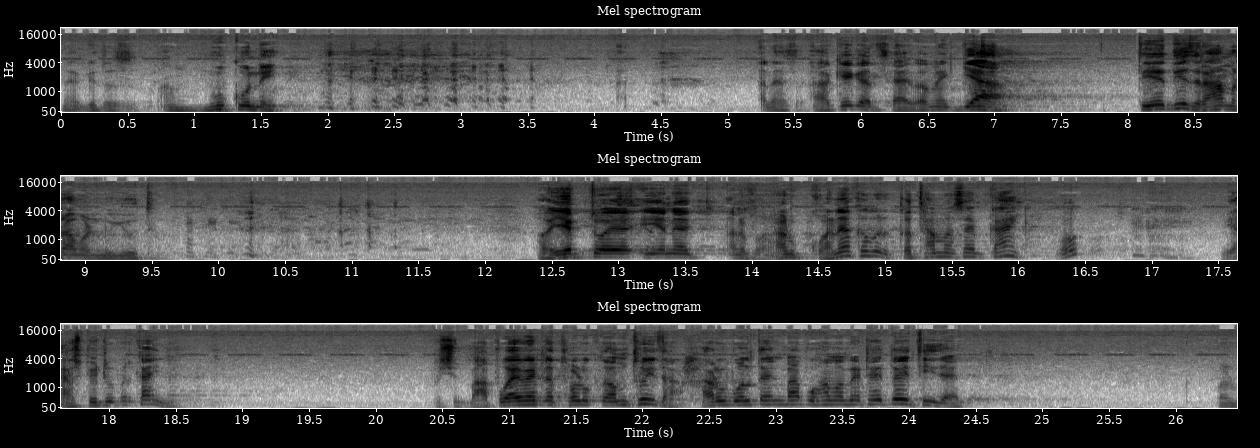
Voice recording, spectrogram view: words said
મેં કીધું મૂકું નહીં અને હકીકત સાહેબ અમે ગયા તે દી જ રામ રાવણનું યુદ્ધ હવે એક તો એને અને કોને ખબર કથામાં સાહેબ કાંઈક હો વ્યાસપીઠ ઉપર કાંઈ નહીં પછી બાપુ આવ્યા એટલે થોડુંક અમથું સારું બોલતા બાપુ હામાં બેઠા તોય થઈ જાય પણ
